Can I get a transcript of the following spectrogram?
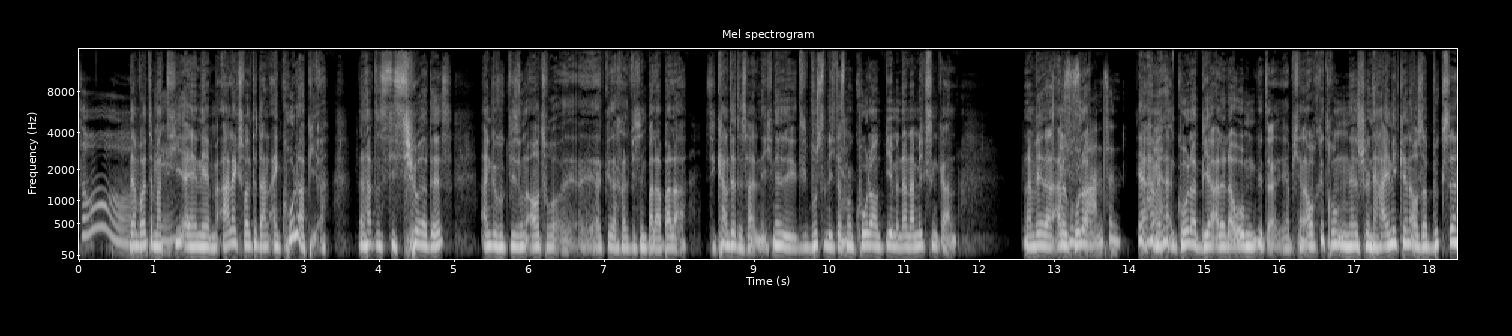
So. dann wollte okay. Äh, nee, Alex wollte dann ein Cola-Bier. Dann hat uns die Stewardess angeguckt wie so ein Auto. Er hat gesagt, halt ein bisschen Ballaballa. Sie kannte das halt nicht, ne? Sie, sie wusste nicht, dass Ja. man Cola und Bier miteinander mixen kann. Dann haben wir dann alle ist Cola. Wahnsinn. Ja, haben Ja. wir dann Cola, Bier alle da oben. getan. Habe ich dann auch getrunken, ne? schön Heineken aus der Büchse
